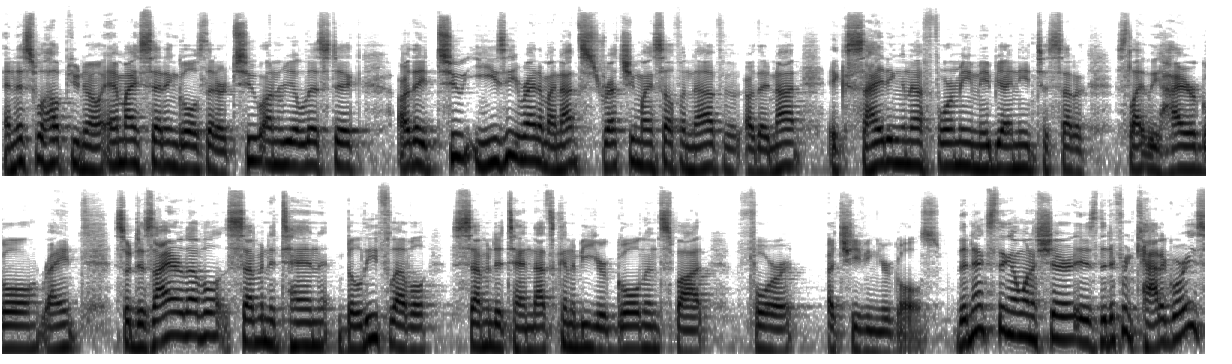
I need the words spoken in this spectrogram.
and this will help you know Am I setting goals that are too unrealistic? Are they too easy, right? Am I not stretching myself enough? Are they not exciting enough for me? Maybe I need to set a slightly higher goal, right? So desire level, seven to 10, belief level, seven to 10. That's to be your golden spot for achieving your goals. The next thing I want to share is the different categories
